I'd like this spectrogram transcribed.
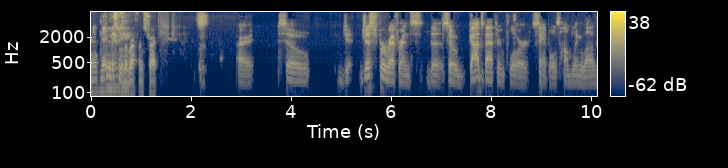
Yeah, maybe, this was a Maybe. reference track. All right. So, j- just for reference, the so God's bathroom floor samples "Humbling Love"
